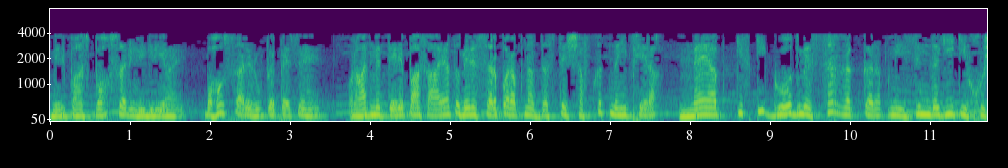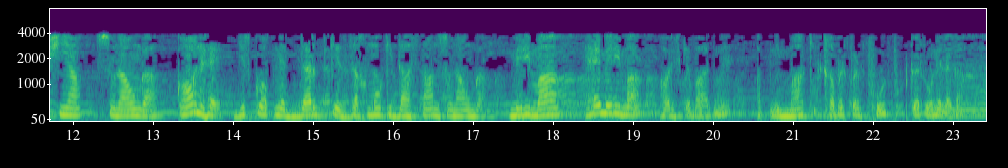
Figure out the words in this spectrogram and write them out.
میرے پاس بہت ساری ڈگریاں ہیں، بہت سارے روپے پیسے ہیں۔ اور آج میں تیرے پاس آیا تو میرے سر پر اپنا دستے شفقت نہیں پھیرا۔ میں اب کس کی گود میں سر رکھ کر اپنی زندگی کی خوشیاں سناؤں گا کون ہے جس کو اپنے درد کے زخموں کی داستان سناؤں گا میری ماں، ہے میری ماں۔ اور اس کے بعد میں اپنی ماں کی خبر پر پھوٹ پھوٹ کر رونے لگا۔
